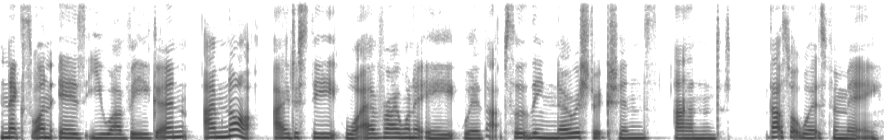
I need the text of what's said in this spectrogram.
Next one is you are vegan. I'm not. I just eat whatever I want to eat with absolutely no restrictions, and that's what works for me.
